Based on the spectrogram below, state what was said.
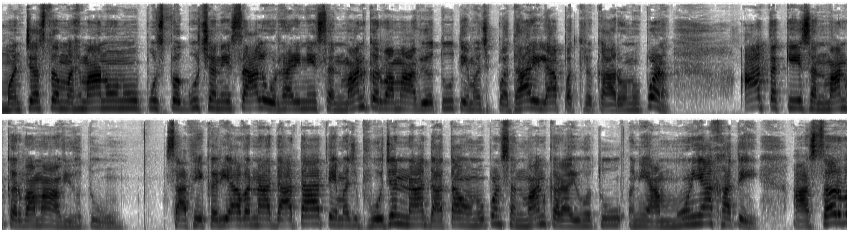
મંચસ્થ મહેમાનોનું પુષ્પગુચ્છ અને સાલ ઓઢાડીને સન્માન કરવામાં આવ્યું હતું તેમજ પધારેલા પત્રકારોનું પણ આ તકે સન્માન કરવામાં આવ્યું હતું. સાથે કરિયાવરના દાતા તેમજ ભોજનના દાતાઓનું પણ સન્માન કરાયું હતું અને આ મોણિયા ખાતે આ સર્વ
